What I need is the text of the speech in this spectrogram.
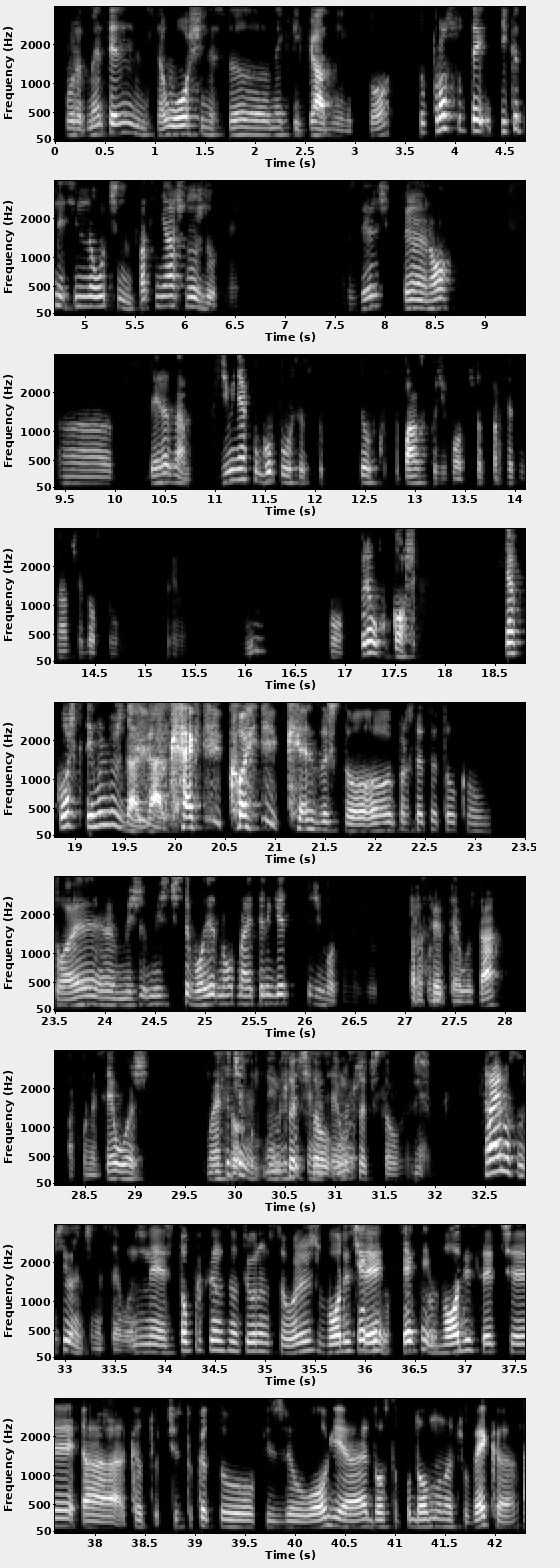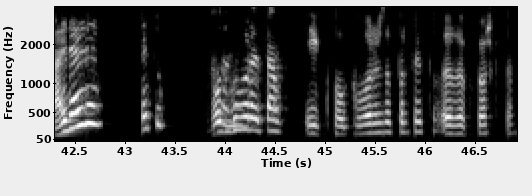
според мен, те не са лоши, не са някакви гадни или такова, но просто те, ти като не си научен на това, ти нямаш нужда от него. Разбираш? Примерно а, да знам, кажи ми някакво селско- селско-стопанско живот, защото прасето знам, че е доста умно. Примерно. Какво? Примерно кокошка. Тя кокошката има ли нужда да гали? Как? Кой? Защо прасето е толкова? Той е, мисля, че се води едно от най-интелигентните животни. Между другото. Ако не Прасето. се лъжи. Да, ако не се лъжи. Май Мисля, че не- не, мисля, че не се лъжи. мисля, че се лъжеш. Крайно съм сигурен, че не се лъжи. Не, 100% съм сигурен, че се лъжеш. Води Чекни се, го, чекни го. води се, че а, като, чисто като физиология е доста подобно на човека. Айде, айде. Ето, отговорът е там. И какво говориш за прасето, а, за кокошката?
